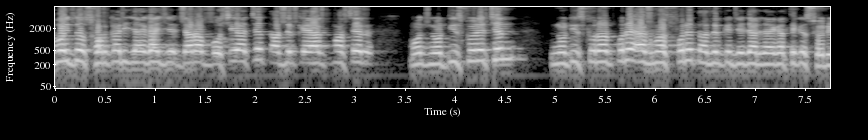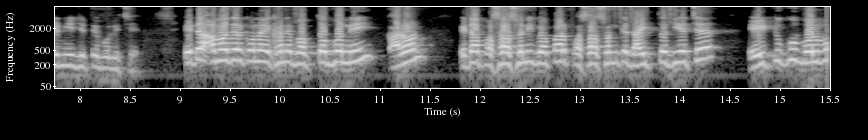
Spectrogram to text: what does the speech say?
অবৈধ সরকারি জায়গায় যারা বসে আছে, তাদেরকে এক মাসের নোটিশ করেছেন। নোটিশ করার পরে এক মাস পরে তাদেরকে যে যার জায়গা থেকে সরিয়ে নিয়ে যেতে বলেছে। এটা আমাদের কোনো এখানে বক্তব্য নেই, কারণ এটা প্রশাসনিক ব্যাপার, প্রশাসনকে দায়িত্ব দিয়েছে। এইটুকু বলব,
